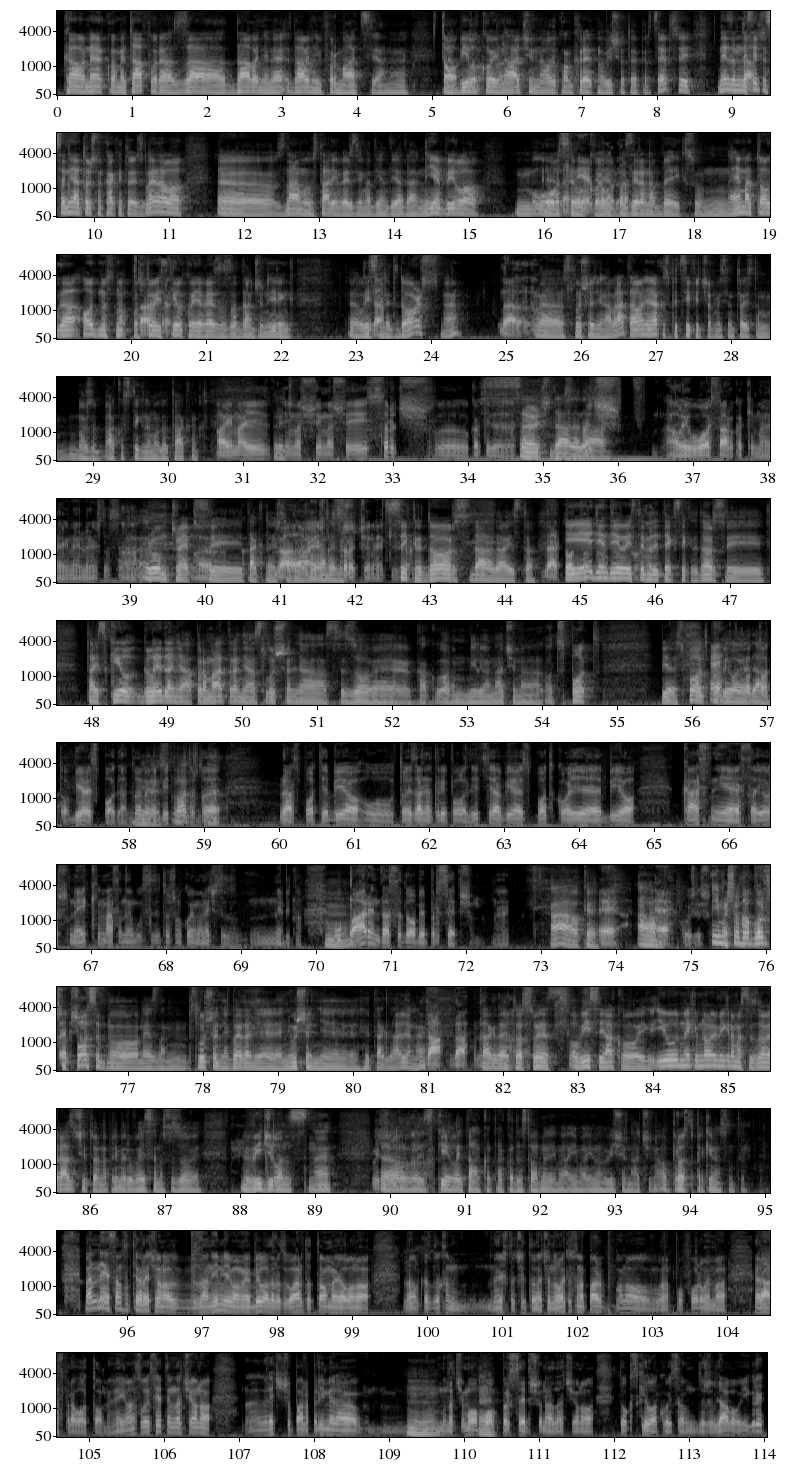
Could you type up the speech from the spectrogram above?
kao nekakva metafora za davanje, ne, davanje informacija, ne? To, na bilo to, koji da. način, ali konkretno više o toj percepciji. Ne znam, ne Da, sjećam se ni ja točno kako je to izgledalo. E, znam u starijim verzijama D&D-a da nije bilo, u E, Oselu koja je bilo, da. bazira na BX-u nema toga, odnosno postoji skill koji je vezan za dungeoneering, e, listen Da. at doors, ne? Da, da, da. e, slušanje na vrata, ali on je jako specifičan, mislim, to isto možda ako stignemo dotaknuti. Pa ima i, imaš, imaš i search, uh, kak ide? Search, da, da, da. Search, ali u OSR-u kak ima ne, ne, nešto sa... Room traps Da, i tak nešto, da, da. da, nešto onda imaš je neki, da. Secret Doors, da, da, da, isto. Da, to, I to, to, AD&D-u to, isto to, ima da. Detect Secret Doors i taj skill gledanja, promatranja, slušanja se zove kako ono milion načina od spot. Bio je spot, pa E, bilo je, to, da. to, to, bio je spot, da, to je Bio meni je bitno, spot, zato što je, da. da, spot je bio u, to je zadnja tri pol edicija, bio je spot koji je bio kasnije sa još nekima, sad ne mogu se točno kojima, neću se, nebitno, Mhm. uparen da se dobije perception, ne, A, okej. e, A, e, kužiš. Imaš onda A u Gursu perception- posebno, ne znam, slušanje, gledanje, njušenje i tak dalje, ne? Da, da, da. Tako da je da, to sve, ovisi jako o igri. I u nekim novim igrama se zove različito, na primjer u Vesenu se zove Vigilance, ne? Vigilance, da. skill i tako, tako da stvarno ima, ima, ima više načina. Oprosti, prekinuo sam te. Pa ne, sam sam htio reći, ono, zanimljivo mi je bilo da razgovarati o tome, jer ono, dok sam nešto čitao, znači, naletio sam na par, ono, na, po forumima rasprava o tome, ne, i onda se uvijek sjetim, znači, ono, reći ću par primjera, Mhm. znači, mog, E. mog perceptiona, znači, ono, tog skilla koji sam doživljavao u igri,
